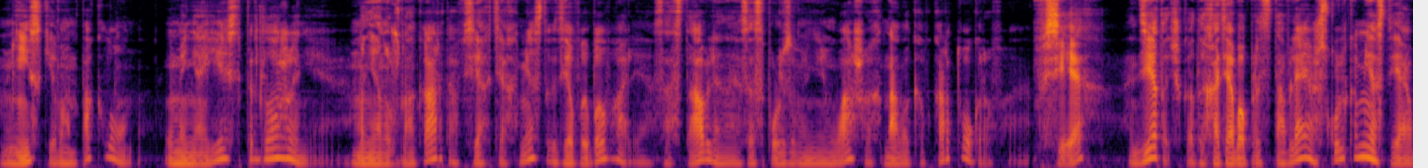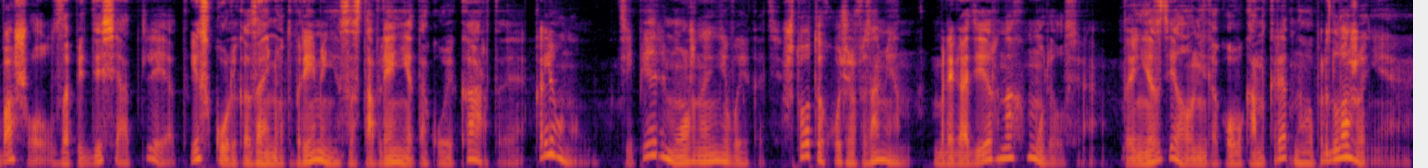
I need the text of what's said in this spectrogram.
Низкий вам поклон. У меня есть предложение. Мне нужна карта всех тех мест, где вы бывали, составленная с использованием ваших навыков картографа. Всех? Деточка, ты хотя бы представляешь, сколько мест я обошел за 50 лет? И сколько займет времени составление такой карты? Клюнул. Теперь можно и не выкать. Что ты хочешь взамен? Бригадир нахмурился. Ты не сделал никакого конкретного предложения.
